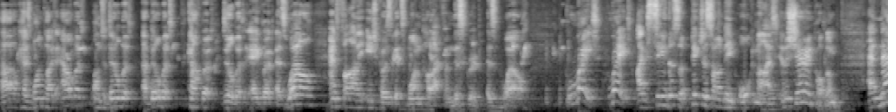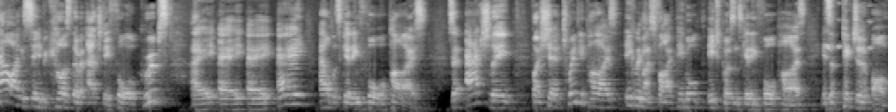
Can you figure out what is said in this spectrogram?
uh, has one pie to Albert, one to Dilbert, uh, Bilbert, Cuthbert, Dilbert, Egbert as well, and finally each person gets one pie from this group as well. Great, great. I can see this is a picture someone being organised in a sharing problem. And now I can see because there are actually four groups, A, A, A, A, Albert's getting four pies. So actually, if I share 20 pies equally amongst five people, each person's getting four pies. It's a picture of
